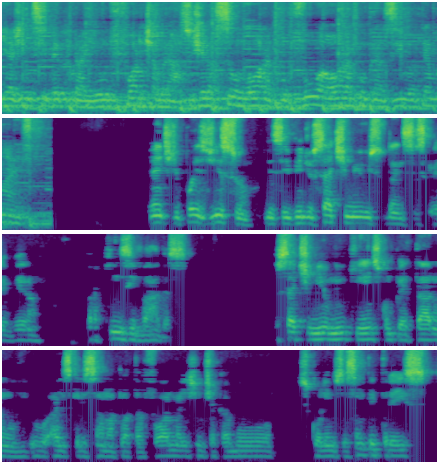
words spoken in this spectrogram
e a gente se vê por aí. Um forte abraço. Geração Oracle, voa Oracle Brasil. Até mais. Gente, depois disso, desse vídeo, 7 mil estudantes se inscreveram para 15 vagas. 7 mil, 1.500 completaram a inscrição na plataforma e a gente acabou escolhendo 63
